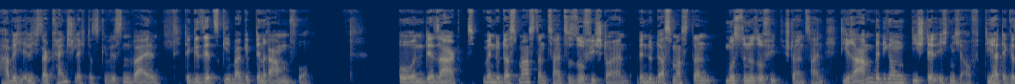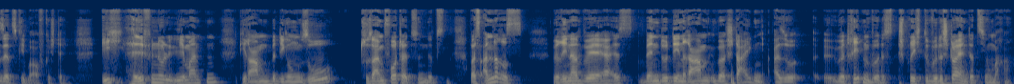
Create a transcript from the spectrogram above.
habe ich ehrlich gesagt kein schlechtes Gewissen, weil der Gesetzgeber gibt den Rahmen vor. Und der sagt, wenn du das machst, dann zahlst du so viel Steuern. Wenn du das machst, dann musst du nur so viel Steuern zahlen. Die Rahmenbedingungen, die stelle ich nicht auf. Die hat der Gesetzgeber aufgestellt. Ich helfe nur jemanden, die Rahmenbedingungen so zu seinem Vorteil zu nutzen. Was anderes Verena, wäre es, wenn du den Rahmen übersteigen, also äh, übertreten würdest, sprich, du würdest Steuerhinterziehung machen.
